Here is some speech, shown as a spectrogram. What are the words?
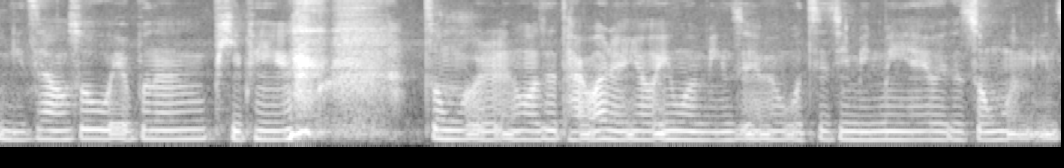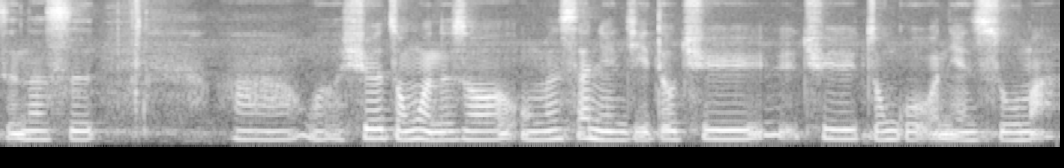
你这样说，我也不能批评 中国人或者台湾人有英文名字，因为我自己明明也有一个中文名字。那是啊，我学中文的时候，我们三年级都去去中国念书嘛。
